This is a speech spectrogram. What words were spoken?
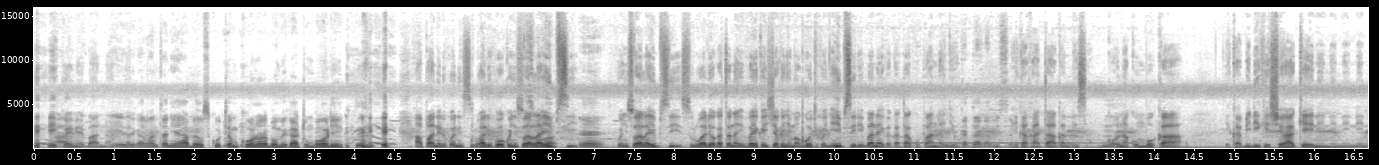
ikawa imebana. inawezekana Tanzania labda usikute mkono labda umekaa tumboni Hapana, ilikuwa ni suruali. Kwa hiyo kwenye swala la hipsi, eh kwenye swala la hipsi, suruali wakati anaivaa ikaishia kwenye magoti, kwenye hipsi ilibana, ikakataa kupanda juu, Ikakataa kabisa ikakataa kabisa. Kwa hiyo nakumbuka ikabidi kesho yake ni, ni, ni, ni, ni.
